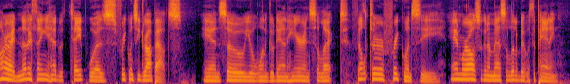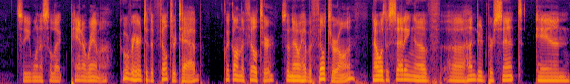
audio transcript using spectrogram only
Alright, another thing you had with tape was frequency dropouts. And so you'll want to go down here and select filter frequency. And we're also going to mess a little bit with the panning. So you want to select panorama. Go over here to the filter tab. Click on the filter. So now we have a filter on. Now with a setting of uh, 100% and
